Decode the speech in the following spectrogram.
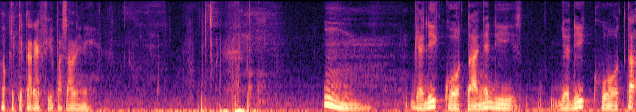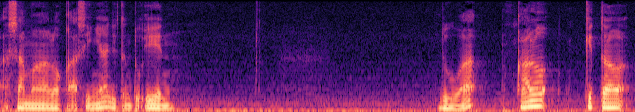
Oke, kita review pasal ini. Hmm, jadi kuotanya di jadi kuota sama lokasinya ditentuin. Dua, kalau kita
